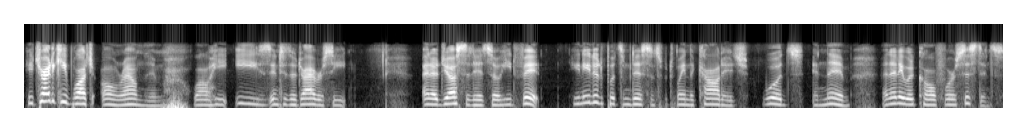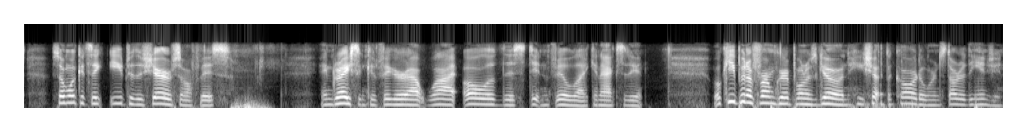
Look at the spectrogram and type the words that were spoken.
He tried to keep watch all around them while he eased into the driver's seat and adjusted it so he'd fit. He needed to put some distance between the cottage, woods, and them, and then he would call for assistance. Someone could take Eve to the sheriff's office, and Grayson could figure out why all of this didn't feel like an accident. While keeping a firm grip on his gun, he shut the car door and started the engine.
